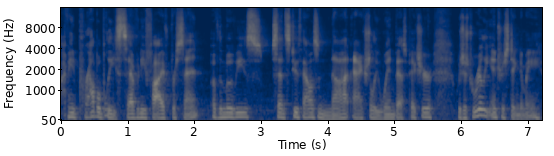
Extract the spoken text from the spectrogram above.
I mean, probably 75% of the movies since 2000 not actually win Best Picture, which is really interesting to me.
